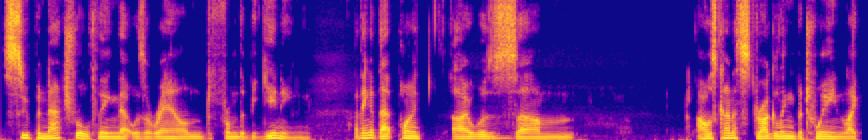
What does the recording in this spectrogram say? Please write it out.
supernatural thing that was around from the beginning. I think at that point I was um I was kind of struggling between like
